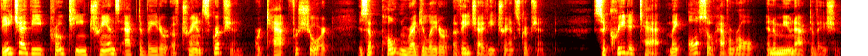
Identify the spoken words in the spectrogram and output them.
The HIV protein transactivator of transcription, or TAT for short, is a potent regulator of HIV transcription. Secreted TAT may also have a role in immune activation.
